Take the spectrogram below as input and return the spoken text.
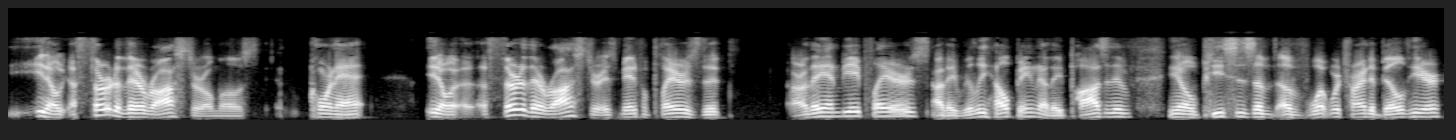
you know, a third of their roster almost, Kornet, you know, a, a third of their roster is made up of players that are they NBA players? Are they really helping? Are they positive, you know, pieces of, of what we're trying to build here?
